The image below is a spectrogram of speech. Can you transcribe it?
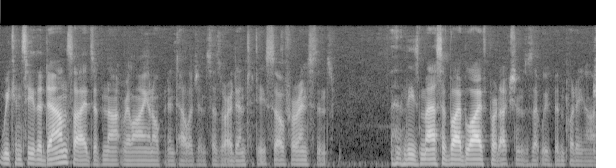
We can see the downsides of not relying on open intelligence as our identity. So for instance, these massive Vibe Live productions that we've been putting on.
